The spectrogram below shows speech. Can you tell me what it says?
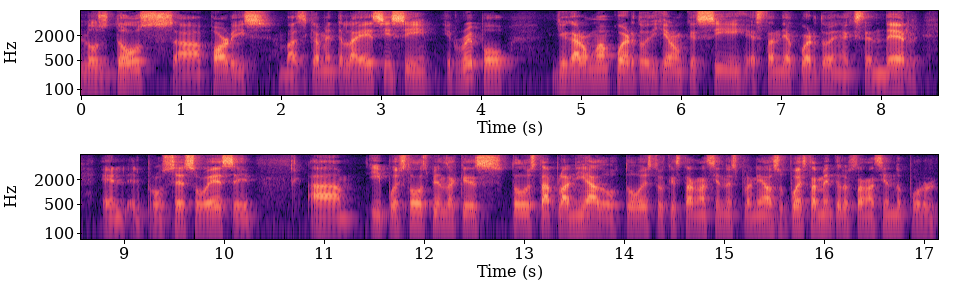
los dos parties, básicamente la SEC y Ripple, llegaron a un acuerdo y dijeron que sí están de acuerdo en extender el, proceso ese. y pues todos piensan que es, todo está planeado, todo esto que están haciendo es planeado, supuestamente lo están haciendo por,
